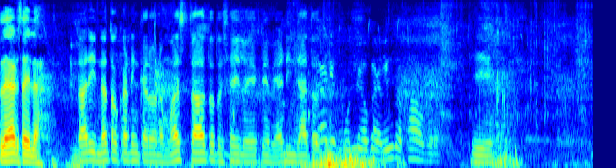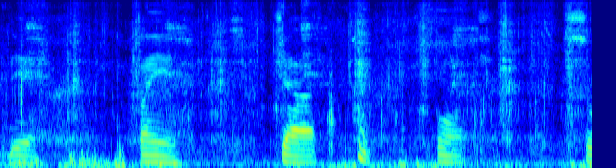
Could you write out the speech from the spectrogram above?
છે સૈલા તારી નતો કટિંગ કરવાનો મસ્ત આવતો તો જાતો હતો. એક બે ત્રણ ચાર પાંચ સો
